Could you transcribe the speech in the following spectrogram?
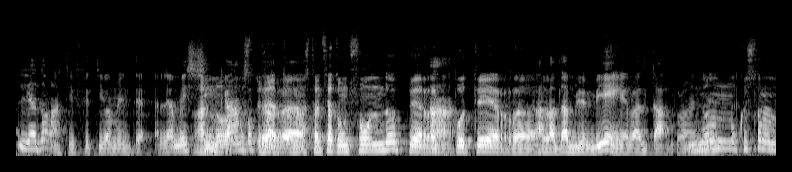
li ha donati effettivamente? Li ha messi Hanno, in campo per... esatto, hanno stanziato un fondo per Ah, poter... alla WNBA in realtà, probabilmente. Non, questo non,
